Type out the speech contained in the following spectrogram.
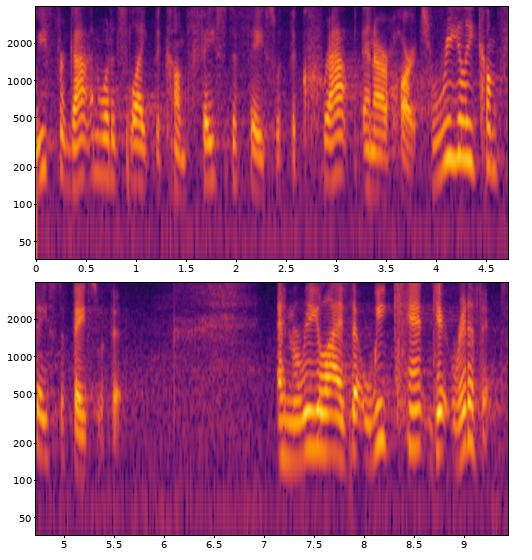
We've forgotten what it's like to come face to face with the crap in our hearts, really come face to face with it, and realize that we can't get rid of it.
